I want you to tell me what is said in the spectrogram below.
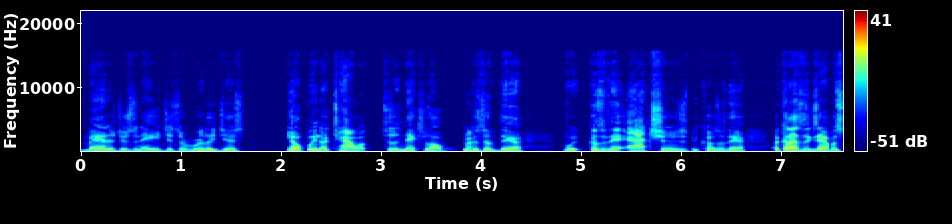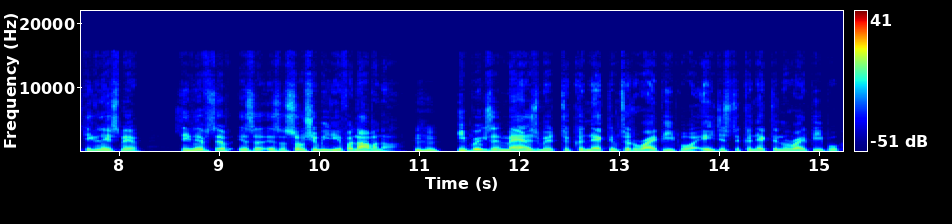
managers and agents are really just helping a talent to the next level Right. because of their because of their actions, because of their a classic example, Stephen A. Smith. Stephen A. Smith is a is a social media phenomenon. Mhm. He brings in management to connect him to the right people, or agents to connect him to the right people,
